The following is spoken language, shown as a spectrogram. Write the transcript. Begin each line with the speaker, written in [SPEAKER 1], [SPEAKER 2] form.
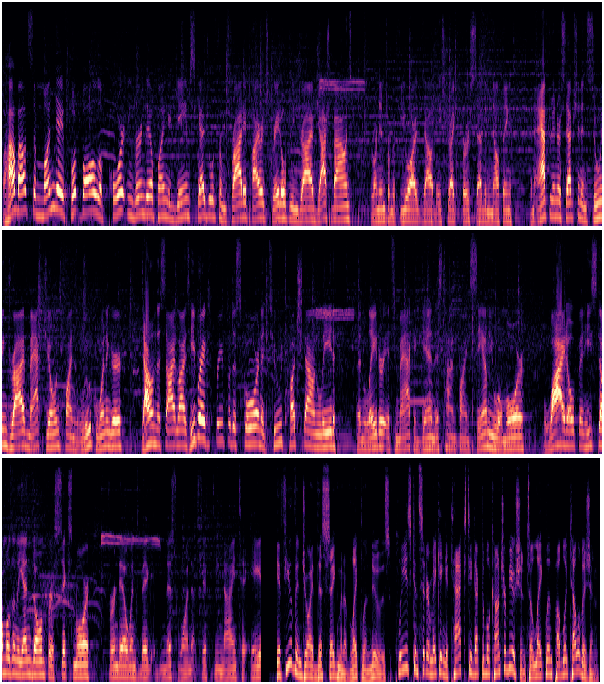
[SPEAKER 1] Well, how about some Monday football? Laporte and Verndale playing a game scheduled from Friday. Pirates, great opening drive. Josh Bounds run in from a few yards out. They strike first 7 0. An after interception ensuing drive, Mac Jones finds Luke Winninger down the sidelines. He breaks free for the score and a two touchdown lead. Then later it's Mac again. This time finds Samuel Moore wide open. He stumbles in the end zone for six more. Verndale wins big in this one, 59 to 8.
[SPEAKER 2] If you've enjoyed this segment of Lakeland News, please consider making a tax-deductible contribution to Lakeland Public Television.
